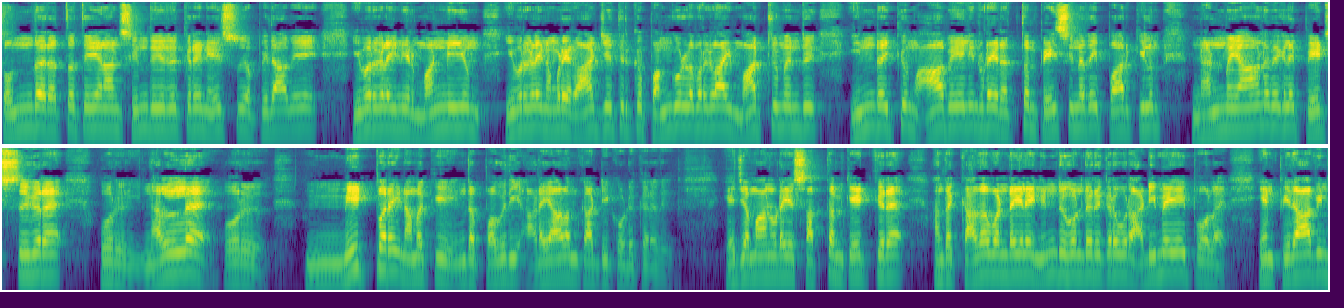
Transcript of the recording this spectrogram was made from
சொந்த இரத்தத்தையே நான் சிந்தி இருக்கிறேன் இயேசு பிதாவே இவர்களை நீர் மன்னியும். இவர்களை நம்முடைய ராஜ்யத்திற்கு பங்குள்ளவர்களாய் மாற்றும் என்று இன்றைக்கும் ஆபேலினுடைய ரத்தம் பேசினதை பார்க்கிலும் நன்மையானவைகளை பேசுகிற ஒரு நல்ல ஒரு மீட்பரை நமக்கு இந்த பகுதி அடையாளம் காட்டி கொடுக்கிறது. எஜமானுடைய சத்தம் கேட்கிற அந்த கதவண்டையிலே நின்று கொண்டிருக்கிற ஒரு அடிமையைப் போல என் பிதாவின்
